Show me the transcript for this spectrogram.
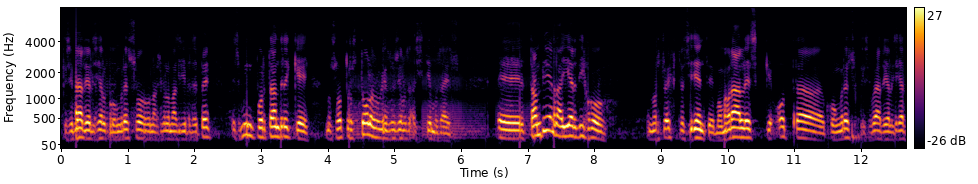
que se va a realizar el Congreso Nacional Más IPCP, es muy importante que nosotros, todas las organizaciones, asistamos a eso. Eh, también ayer dijo nuestro expresidente Evo Morales que otro congreso que se va a realizar,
